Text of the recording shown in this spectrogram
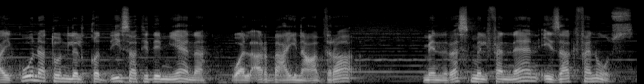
أيقونة للقديسة دميانة والأربعين عذراء من رسم الفنان إيزاك فانوس.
